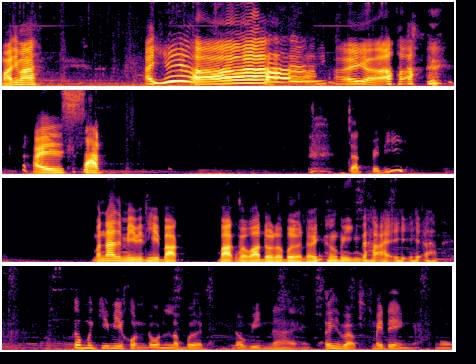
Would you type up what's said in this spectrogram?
มาดิมาไอ้เหี้ยไอ้เหี้ยไอ้สัตว์จัดไปดิมันน่าจะมีวิธีบักบักแบบว่าโดนระเบิดแล้วยังวิ่งได้ก็เมื่อกี้มีคนโดนระเบิดแล้ววิ่งได้อะเอ้ยแบบไม่เด้งอะงง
